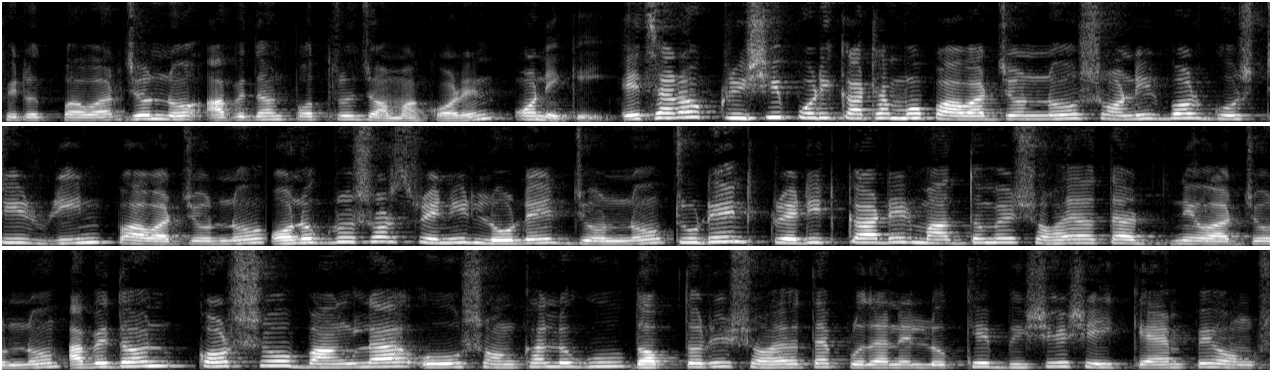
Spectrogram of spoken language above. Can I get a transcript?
ফেরত পাওয়ার জন্য আবেদনপত্র জমা করেন অনেকেই। এছাড়াও কৃষি পরিকাঠামো পাওয়ার জন্য, স্বনির্ভর গোষ্ঠীর ঋণ পাওয়ার জন্য, অনগ্রসর শ্রেণির লোনের জন্য, স্টুডেন্ট ক্রেডিট কার্ডের মাধ্যমে সহায়তা নেওয়ার জন্য আবেদন কর্ষ, বাংলা ও সংখ্যালঘু দপ্তরের সহায়তা প্রদানের লক্ষ্যে বিশেষ এই ক্যাম্পে অংশ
